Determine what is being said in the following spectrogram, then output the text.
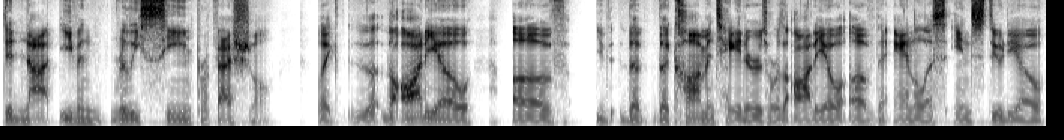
did not even really seem professional. Like the, the audio of the the commentators or the audio of the analysts in studio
